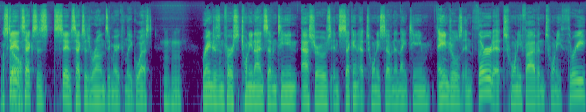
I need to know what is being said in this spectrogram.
Let's State go. of Texas, State of Texas runs the American League West. mm-hmm. Rangers in first at 29 17. Astros in second at 27 and 19. Angels in third at 25 and 23.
